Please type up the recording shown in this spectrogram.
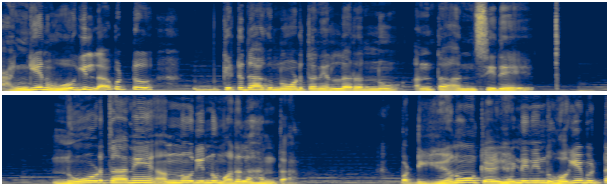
ಹಂಗೇನು ಹೋಗಿಲ್ಲ ಬಟ್ ಕೆಟ್ಟದಾಗ ನೋಡ್ತಾನೆ ಎಲ್ಲರನ್ನು ಅಂತ ಅನಿಸಿದೆ. ನೋಡ್ತಾನೆ ಅನ್ನೋದು ಇನ್ನು ಮೊದಲ ಹಂತ. ಬಟ್ ಏನೋ ಕೆ, ಹೆಣ್ಣಿನಿಂದ ಹೋಗೇ ಬಿಟ್ಟ,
